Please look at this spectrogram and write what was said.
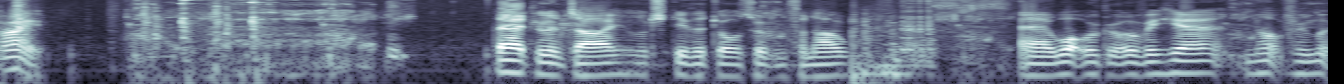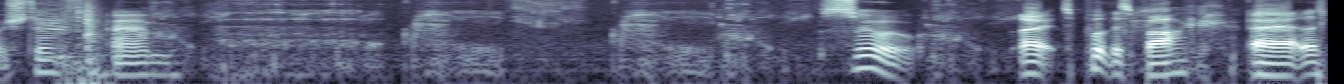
Right. They're gonna die. We'll just leave the doors open for now. Uh, what we've got over here, not very much stuff. Um, so, uh, to put this back, uh, let's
